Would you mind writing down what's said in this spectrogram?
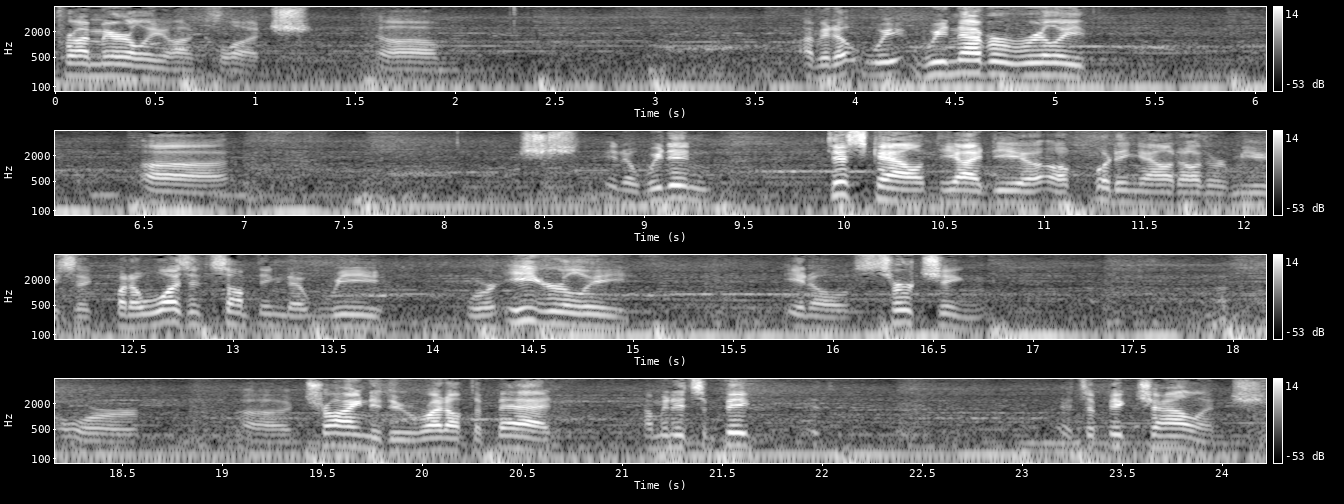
primarily on clutch. Um, I mean, we, we never really, uh, you know, we didn't discount the idea of putting out other music, but it wasn't something that we were eagerly, you know, searching or uh, trying to do right off the bat. I mean, it's a big, it's a big challenge,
